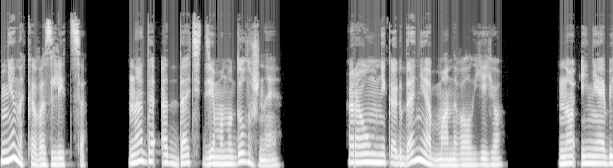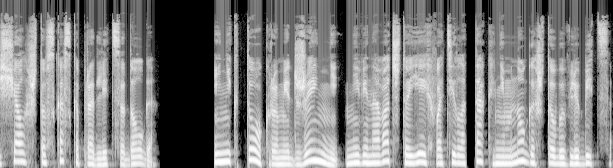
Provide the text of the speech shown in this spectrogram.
Не на кого злиться. Надо отдать демону должное. Раум никогда не обманывал ее, но и не обещал, что сказка продлится долго. И никто, кроме Дженни, не виноват, что ей хватило так немного, чтобы влюбиться.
